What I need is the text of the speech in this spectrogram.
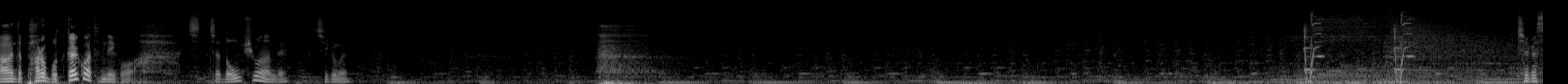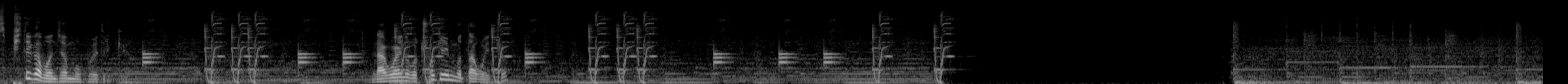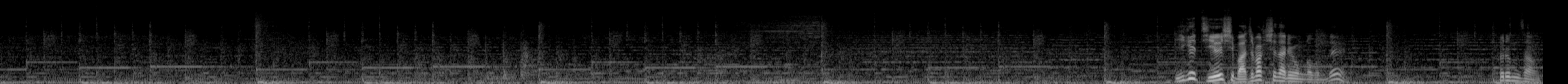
아 근데 바로 못 갈 것 같은데 이거. 아 진짜 너무 피곤한데 지금은. 제가 스피드가 뭔지 한번 보여드릴게요. 라고 해놓고 초게임 못 따고 있죠? 이게 DLC 마지막 시나리오인가 본데? 흐름상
